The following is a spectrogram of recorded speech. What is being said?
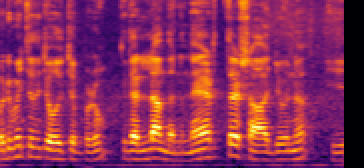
ഒരുമിച്ച് ഇത് ചോദിച്ചപ്പോഴും ഇതെല്ലാം തന്നെ. നേരത്തെ ഷാജുവിന് ഈ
